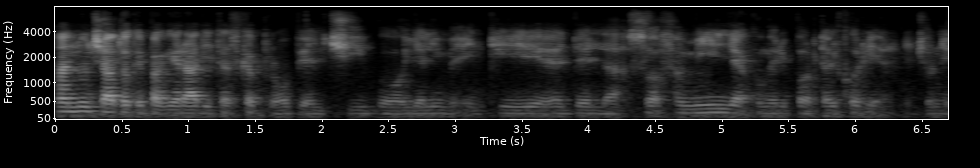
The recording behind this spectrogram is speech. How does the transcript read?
annunciato che pagherà di tasca propria il cibo, gli alimenti eh, della sua famiglia, come riporta il Corriere. Nei giorni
